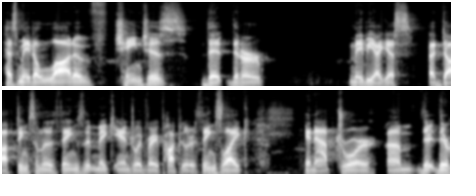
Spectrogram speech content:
has made a lot of changes that that are maybe I guess adopting some of the things that make Android very popular. Things like an app drawer. Um, they're, they're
